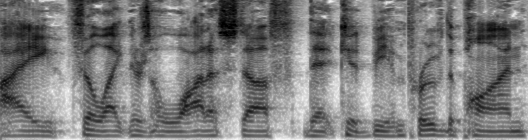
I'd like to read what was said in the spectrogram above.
I feel like there's a lot of stuff that could be improved upon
